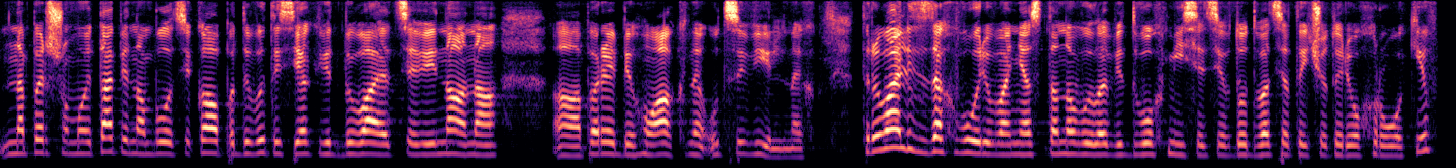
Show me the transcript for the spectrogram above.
на першому етапі нам було цікаво подивитися, як відбувається війна на перебігу акне у цивільних. Тривалість захворювання становила від 2 місяців до 24 років,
